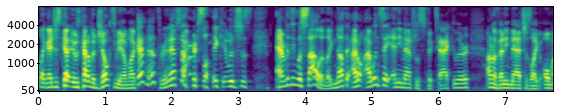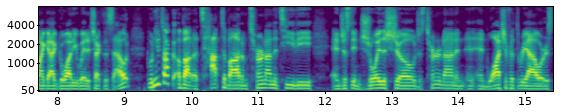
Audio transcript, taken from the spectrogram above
Like I just, it was kind of a joke to me. I'm like, eh, three and a half stars. Like it was just everything was solid. Like nothing. I don't. I wouldn't say any match was spectacular. I don't know if any match is like, oh my god, go out of your way to check this out. But when you talk about a top to bottom, turn on the TV and just enjoy the show, just turn it on and, and, and watch it for three hours,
